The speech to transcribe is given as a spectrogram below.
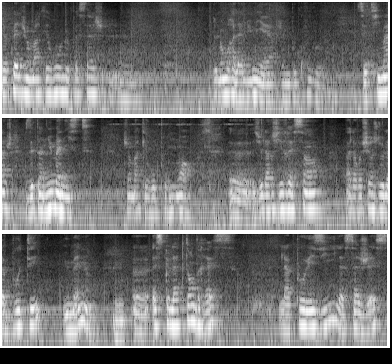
J'appelle, Jean-Marc Ayrault, le passage euh, de l'ombre à la lumière. J'aime beaucoup euh, cette image. Vous êtes un humaniste, Jean-Marc Ayrault, pour moi. Euh, j'élargirais ça à la recherche de la beauté humaine. Mm. Est-ce que la tendresse, la poésie, la sagesse,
